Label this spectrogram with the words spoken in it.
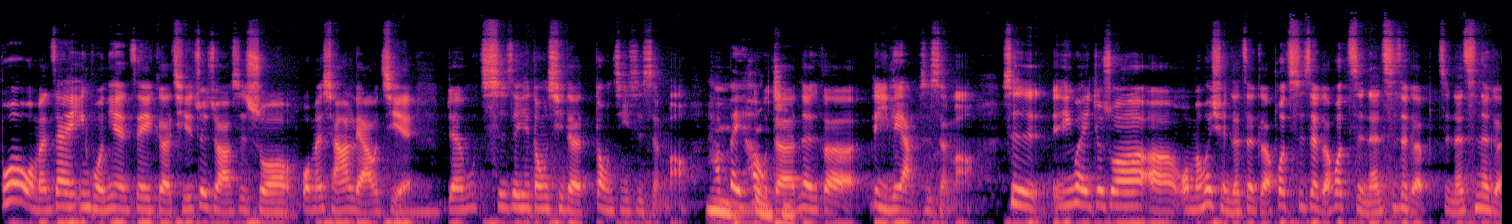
不过我们在英国念这个，其实最主要是说，我们想要了解人吃这些东西的动机是什么，它背后的那个力量是什么。是因为就说呃，我们会选择这个或吃这个或只能吃这个只能吃那个，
